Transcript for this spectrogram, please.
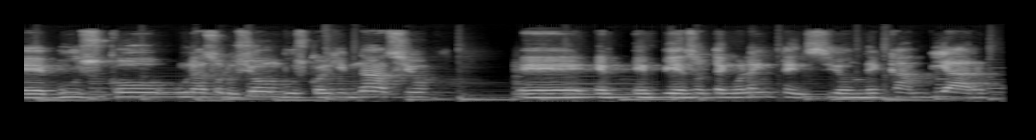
eh, busco una solución, busco el gimnasio, eh, em, empiezo, tengo la intención de cambiar.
